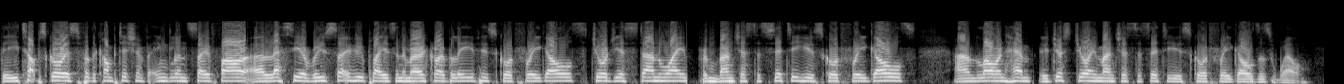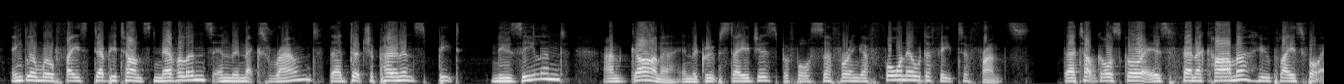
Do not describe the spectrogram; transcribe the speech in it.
The top scorers for the competition for England so far are Alessia Russo, who plays in America, I believe, who scored three goals, Georgia Stanway from Manchester City, who scored three goals, and Lauren Hemp, who just joined Manchester City, who scored three goals as well. England will face debutantes Netherlands in the next round. Their Dutch opponents beat New Zealand and Ghana in the group stages before suffering a 4 0 defeat to France. Their top goal scorer is Fenna Kalma, who plays for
